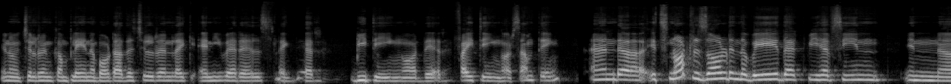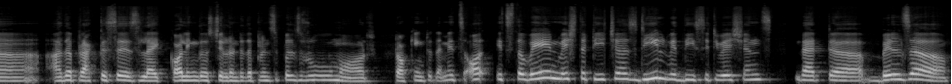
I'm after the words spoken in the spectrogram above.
You know, children complain about other children like anywhere else, like they're beating or they're fighting or something. And uh, it's not resolved in the way that we have seen in uh, other practices, like calling those children to the principal's room or talking to them. It's all, it's the way in which the teachers deal with these situations that uh, builds a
